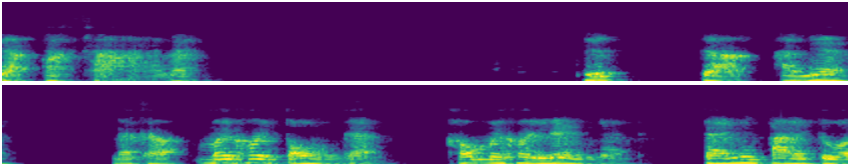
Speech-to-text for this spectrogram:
จากทักษะนะทิศจากอันเนี้ยนะครับ ไม่ค่อยตรงกัน เขาไม่ค่อยเล่นกัน แต่นี่ตายตัว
